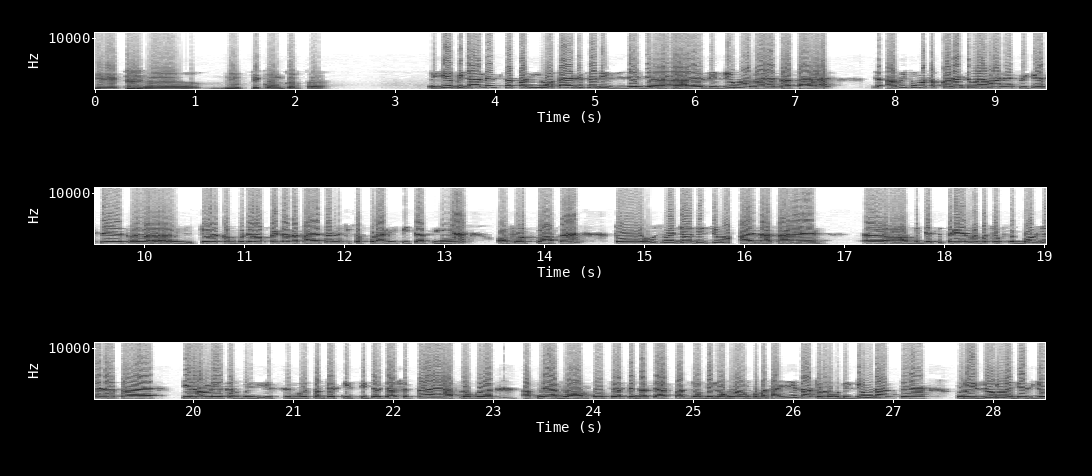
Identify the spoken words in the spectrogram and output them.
ये नियुक्ति कौन करता है? ये विद्यालय स्तर पर ही होता है जैसे रिज्यूम मंगाया जाता है। अभी तो मतलब करंट में हमारे यहाँ पीटीए से केवल कंप्यूटर ऑपरेटर रखा जाता है ना कि सब पुरानी टीचर्स ही हैं और फोर्थ क्लास है। तो उसमें जो रिज्यूम पाया जाता है अब जैसे प्रेयर में बच्चों से बोल दिया जाता है कि हमें इस सब्जेक्ट की टीचर की आवश्यकता है आप लोग अपने अभिभावकों से अपने घर के आसपास जो भी लोग हैं उनको बताइएगा तो लोग रिज्यूम डालते हैं। तो रिज्यूम में जो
